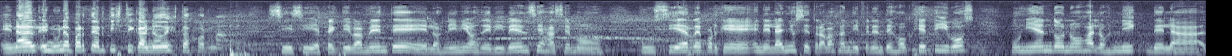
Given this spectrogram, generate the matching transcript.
en, en, una parte artística ¿no? de esta jornada. Sí, sí, efectivamente, los niños de vivencias hacemos un cierre porque en el año se trabajan diferentes objetivos uniéndonos a los NIC de la,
